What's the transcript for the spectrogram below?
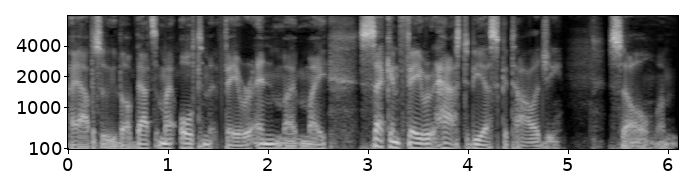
I absolutely love. That's my ultimate favorite, and my my second favorite has to be eschatology. So. Um,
